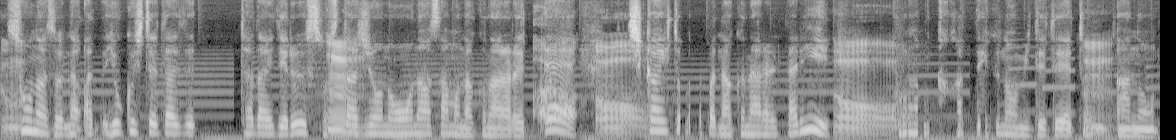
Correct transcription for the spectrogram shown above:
うんそうなんですよ。なんかよくしていただいてただいてるそのスタジオのオーナーさんも亡くなられて、近いい人がやっぱ亡くなられたりコロナにかかっていくのを見てて、とうんあの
